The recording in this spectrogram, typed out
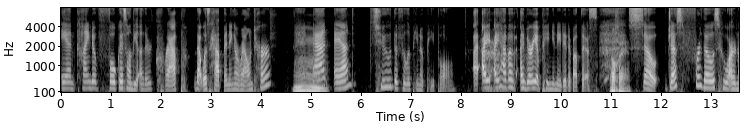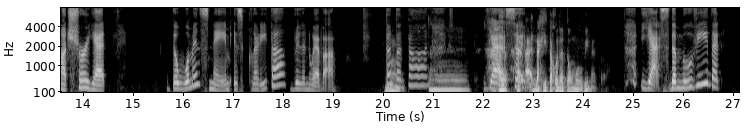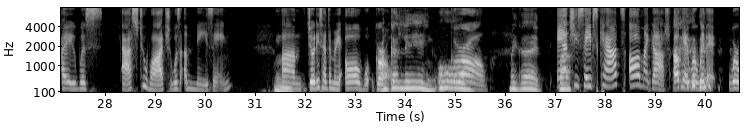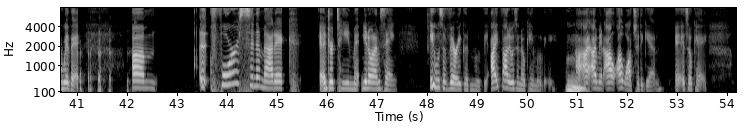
and kind of focus on the other crap that was happening around her Mm. and and to the Filipino people. I, I, I have a I'm very opinionated about this. okay. So just for those who are not sure yet, the woman's name is Clarita Villanueva. Dun, Mm. dun, dun. Yes. So ay, ay, nakita ko na tong movie na to. Yes, the movie that I was asked to watch was amazing. Mm. Um, Jodi Santa Maria. Oh, girl, Ang galing. Oh, girl, my God. And she saves cats. Oh my gosh. Okay, we're with it. We're with it. Um, uh, for cinematic entertainment, you know what I'm saying? It was a very good movie. I thought it was an okay movie. mm. I, I mean, I'll I'll watch it again. It's okay.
